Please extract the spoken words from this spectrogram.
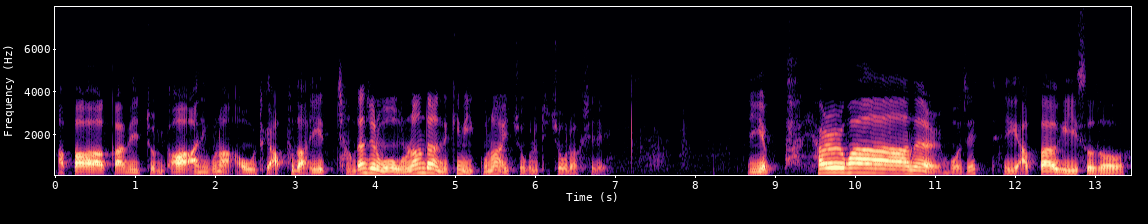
압박감이 좀, 아, 아니구나. 어우, 되게 아프다. 이게 장단지로 뭐가 올라온다는 느낌이 있구나. 이쪽으로, 뒤쪽으로 확실히. 이게 혈관을, 뭐지? 이게 압박이 있어서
